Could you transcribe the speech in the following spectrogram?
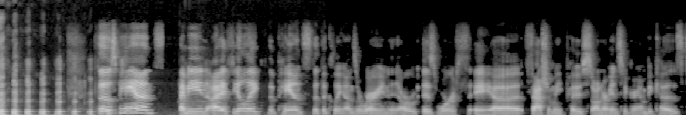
Those pants. I mean, I feel like the pants that the Klingons are wearing are is worth a uh, Fashion Week post on our Instagram because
